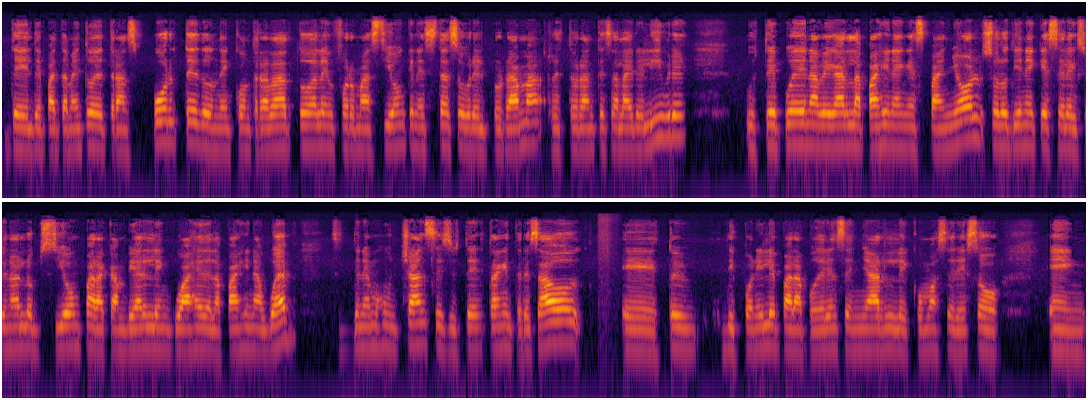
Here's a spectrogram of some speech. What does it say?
del Departamento de Transporte, donde encontrará toda la información que necesita sobre el programa Restaurantes al Aire Libre. Usted puede navegar la página en español, solo tiene que seleccionar la opción para cambiar el lenguaje de la página web. Si tenemos un chance, si ustedes están interesados, eh, estoy disponible para poder enseñarle cómo hacer eso en,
